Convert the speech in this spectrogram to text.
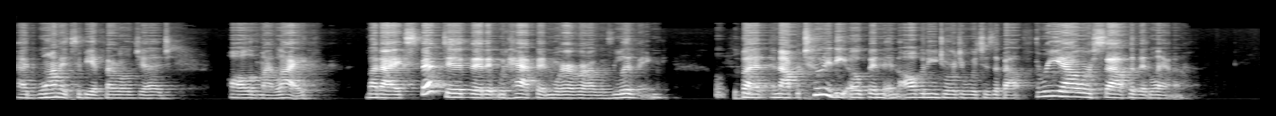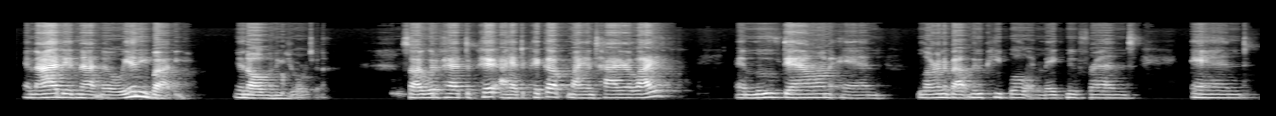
I'd wanted to be a federal judge all of my life. But I expected that it would happen wherever I was living. But an opportunity opened in Albany, Georgia, which is about three hours south of Atlanta. And I did not know anybody in Albany, Georgia. So I would have had to pick, I had to pick up my entire life and move down and learn about new people and make new friends. And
